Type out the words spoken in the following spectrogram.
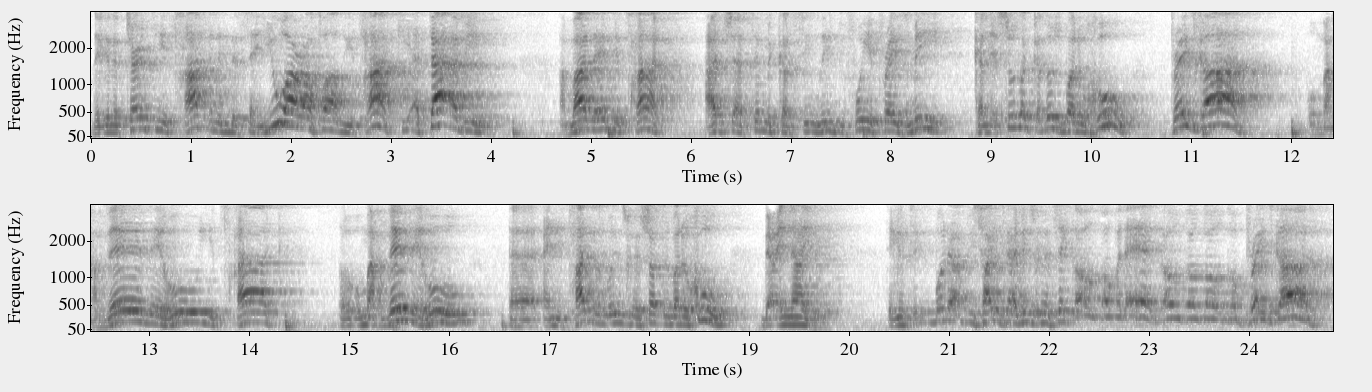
They're going to turn to Yitzhak and they're going to say, you are our father, Yitzhak, ki ata avinu. Amar lehem Yitzhak, ad she'atem mekalsim li, before you praise me, kalesu kadosh baruch hu, praise God. ומעווה lehu Yitzhak. ומעווה הוא, and יצחק is going to shout to Baruch Hu, בעיניו. They can say, what up? Yitzhak is going to say, go, go over there, go, go, go, go, praise God.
